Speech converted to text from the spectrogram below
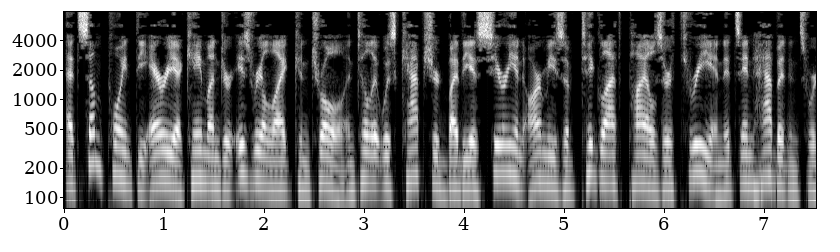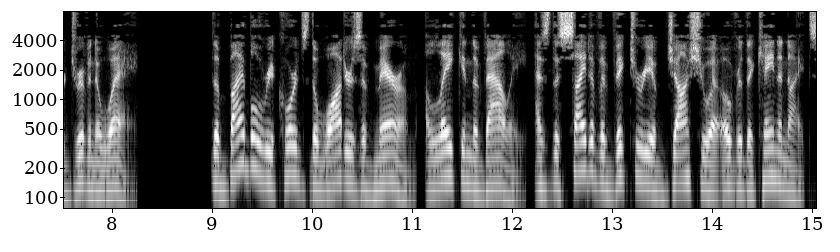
At some point the area came under Israelite control until it was captured by the Assyrian armies of Tiglath-Pileser III and its inhabitants were driven away. The Bible records the waters of Merom, a lake in the valley, as the site of a victory of Joshua over the Canaanites.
